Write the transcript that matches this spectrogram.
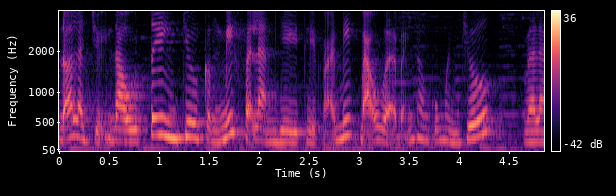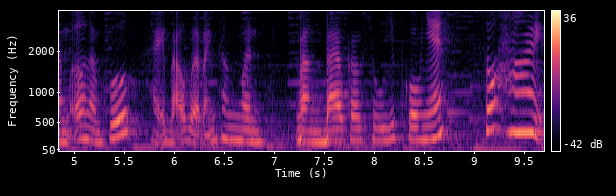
đó là chuyện đầu tiên chưa cần biết phải làm gì thì phải biết bảo vệ bản thân của mình trước và làm ơn làm phước hãy bảo vệ bản thân mình bằng bao cao su giúp cô nhé. Số 2,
